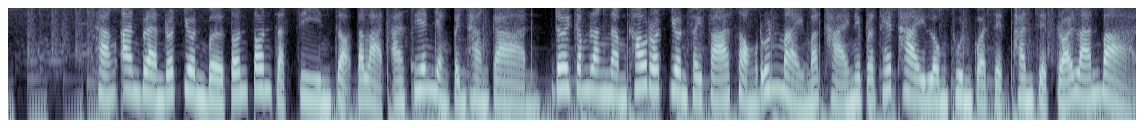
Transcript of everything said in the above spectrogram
2023 ช้างอานแบรนด์รถยนต์เบอร์ต้นๆจากจีนเจาะตลาดอาเซียนอย่างเป็นทางการ โดยกำลังนำเข้ารถยนต์ไฟฟ้า 2 รุ่นใหม่มาขายในประเทศไทยลงทุนกว่า 7,700 ล้านบาท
